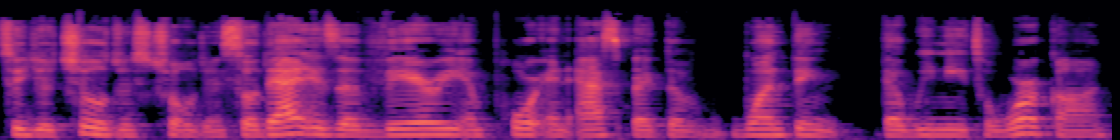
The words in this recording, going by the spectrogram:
to your children's children. So that is a very important aspect of one thing that we need to work on.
